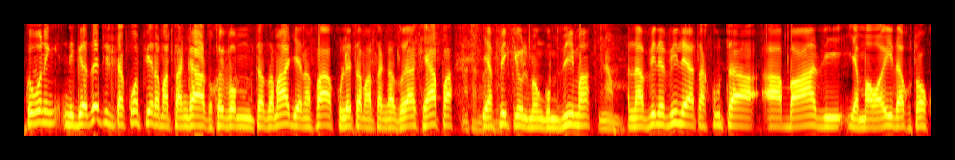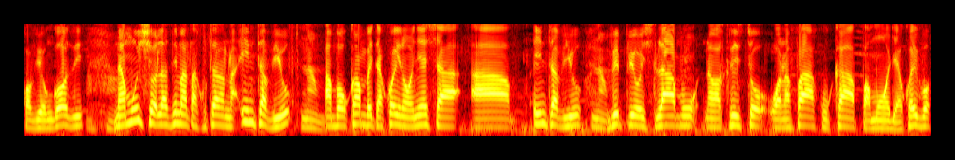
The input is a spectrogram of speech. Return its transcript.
Kwa hivyo ni, ni gazeti litakuwa pia na matangazo. Kwa hivyo mtazamaji anafaa kuleta matangazo yake hapa Matangazo. yafike ulimwengu mzima na, na vile vile atakuta uh, baadhi ya mawaidha kutoka kwa viongozi na mwisho lazima atakutana na interview ambayo kwamba itakuwa inaonyesha uh, interview Naam. vipi Waislamu na Wakristo wanafaa kukaa pamoja. Kwa hivyo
